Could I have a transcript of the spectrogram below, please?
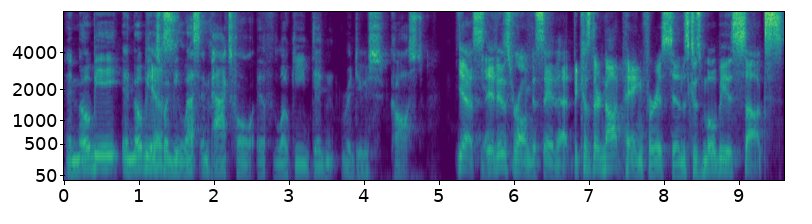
and Mobi and Mobius Yes. would be less impactful if Loki didn't reduce cost. Yes, Yeah. it is wrong to say that because they're not paying for his sins because Mobius sucks.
